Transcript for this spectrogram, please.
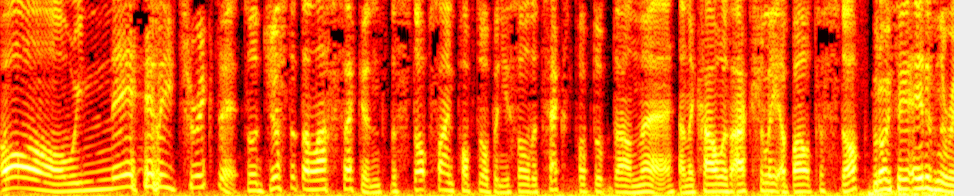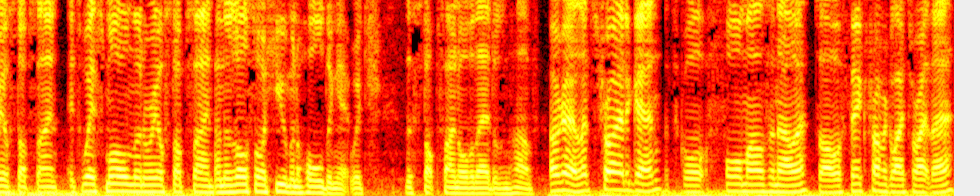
Oh, we nearly tricked it. So just at the last second, the stop sign popped up and you saw the text popped up down there and the car was actually about to stop. But obviously it isn't a real stop sign. It's way smaller than a real stop sign. And there's also a human holding it, which the stop sign over there doesn't have. Okay, let's try it again. Let's go four miles an hour. So our fake traffic light's right there.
